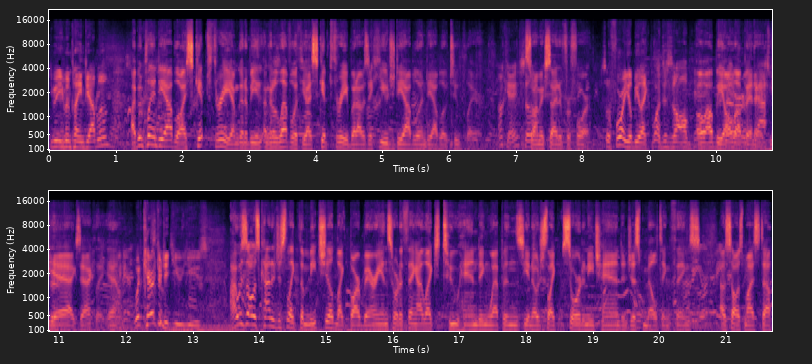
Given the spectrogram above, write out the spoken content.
You, you've been playing Diablo? I've been playing Diablo. I skipped three. I'm gonna be I'm gonna level with you. I skipped three, but I was a huge Diablo and Diablo 2 player, Okay. So, so I'm excited for four. so four, you'll be like, what? This is all. Oh, I'll be all up in it. Yeah, exactly. Yeah. What character did you use? I was always kind of just like the meat shield, like barbarian sort of thing. I liked two-handing weapons, you know, just like sword in each hand and just melting things. That was always my style.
